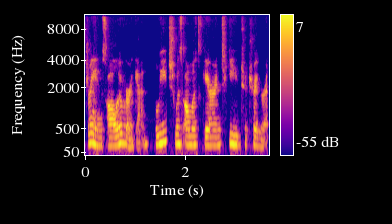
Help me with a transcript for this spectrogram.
dreams all over again. Bleach was almost guaranteed to trigger it.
